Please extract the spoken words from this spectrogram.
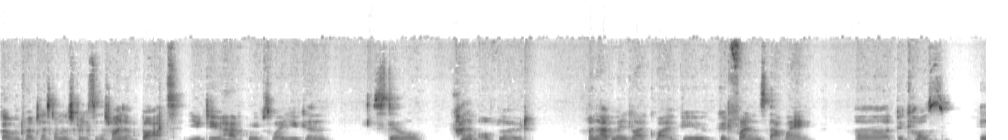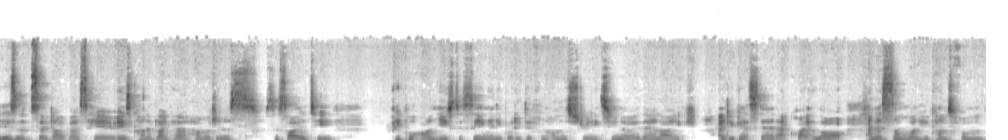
go and protest on the streets in China, but you do have groups where you can still kind of offload. And I've made like quite a few good friends that way. Uh, because it isn't so diverse here. It is kind of like a homogenous society people aren't used to seeing anybody different on the streets. You know, they're like, I do get stared at quite a lot. And as someone who comes from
